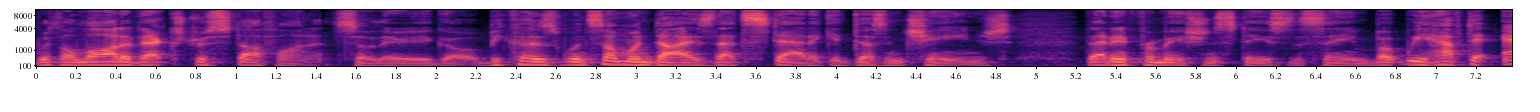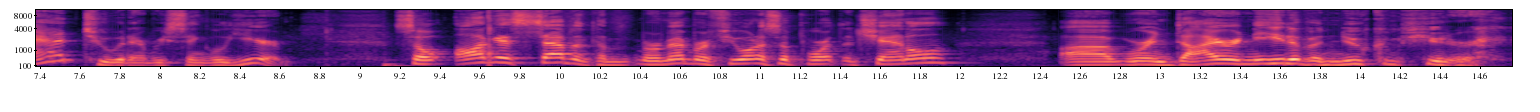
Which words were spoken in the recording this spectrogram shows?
with a lot of extra stuff on it. So there you go. Because when someone dies, that's static. It doesn't change. That information stays the same. But we have to add to it every single year. So August 7th, remember, if you want to support the channel, uh, we're in dire need of a new computer.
